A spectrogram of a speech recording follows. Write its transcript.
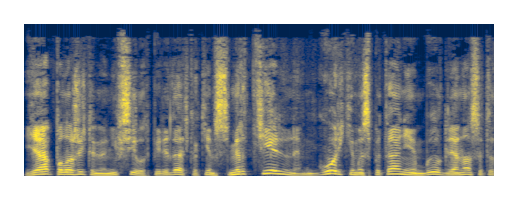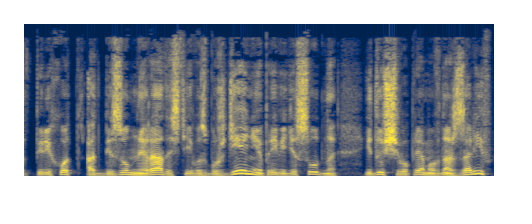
Я положительно не в силах передать, каким смертельным, горьким испытанием был для нас этот переход от безумной радости и возбуждения при виде судна, идущего прямо в наш залив,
